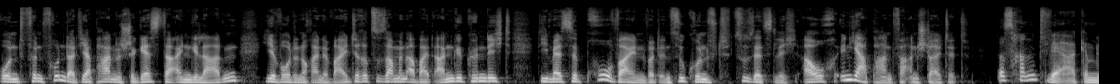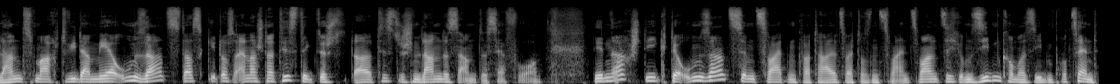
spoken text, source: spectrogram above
rund 500 japanische Gäste eingeladen. Hier wurde noch eine weitere Zusammenarbeit angekündigt. Die Messe Pro Wein wird in Zukunft zusätzlich auch in Japan veranstaltet. Das Handwerk im Land macht wieder mehr Umsatz. Das geht aus einer Statistik des Statistischen Landesamtes hervor. Demnach stieg der Umsatz im zweiten Quartal 2022 um 7,7 Prozent.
